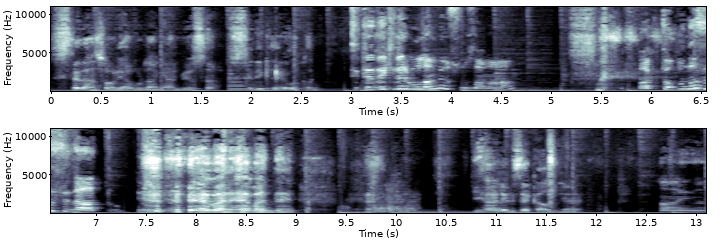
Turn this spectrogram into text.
Siteden sor ya buradan gelmiyorsa. Sitedekilere bakalım. Sitedekileri bulamıyorsunuz ama. Bak topu nasıl size attım. hemen hemen de ihale bize kaldı yani. Aynen.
